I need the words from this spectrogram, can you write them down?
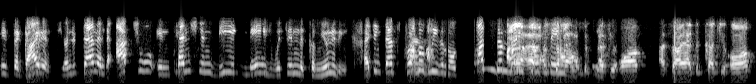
is the guidance. You understand? And the actual intention being made within the community. I think that's probably the most I, fundamental I, I'm thing. sorry I had to cut you off. I'm sorry I had to cut you off.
